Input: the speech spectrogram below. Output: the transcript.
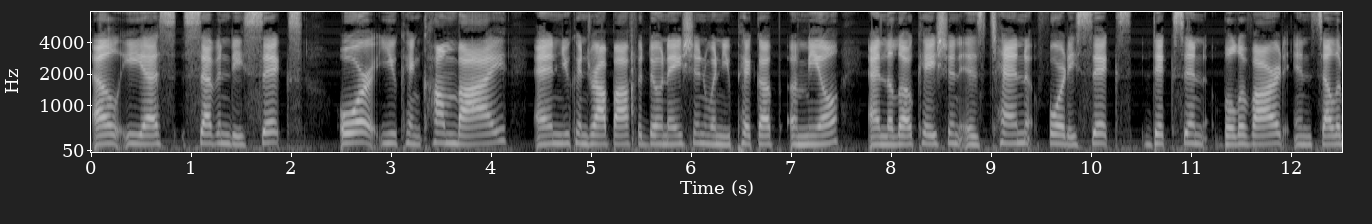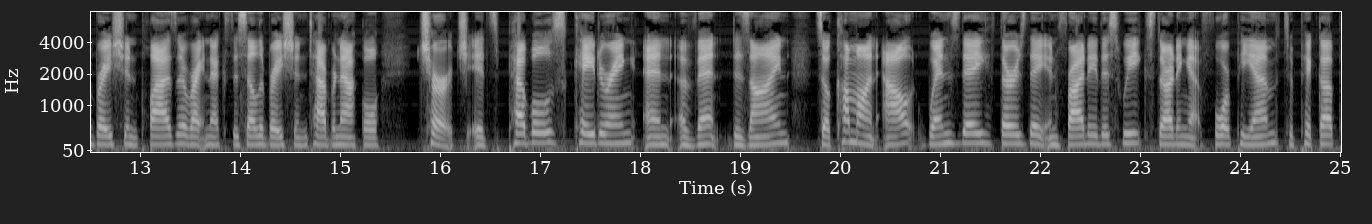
L E S seventy six, or you can come by and you can drop off a donation when you pick up a meal. And the location is 1046 Dixon Boulevard in Celebration Plaza, right next to Celebration Tabernacle Church. It's Pebbles Catering and Event Design. So come on out Wednesday, Thursday, and Friday this week, starting at 4 p.m., to pick up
